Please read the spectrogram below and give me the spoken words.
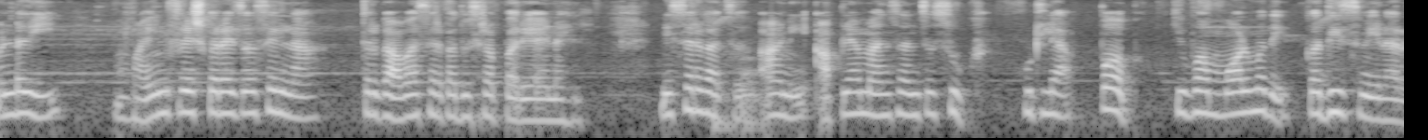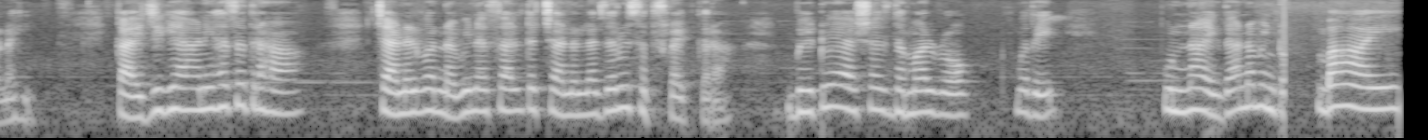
मंडळी माइंड फ्रेश करायचं असेल ना तर गावासारखा दुसरा पर्याय नाही. निसर्गाचं आणि आपल्या माणसांचं सुख कुठल्या पब किंवा मॉलमध्ये कधीच मिळणार नाही. काळजी घ्या आणि हसत राहा. चॅनलवर नवीन असाल तर चॅनलला जरूर सबस्क्राईब करा. भेटूया अशाच धमाल ब्लॉगमध्ये पुन्हा एकदा नवीन बाय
